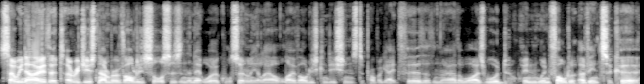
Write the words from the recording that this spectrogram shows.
So we know that a reduced number of voltage sources in the network will certainly allow low voltage conditions to propagate further than they otherwise would when, when fault events occur.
